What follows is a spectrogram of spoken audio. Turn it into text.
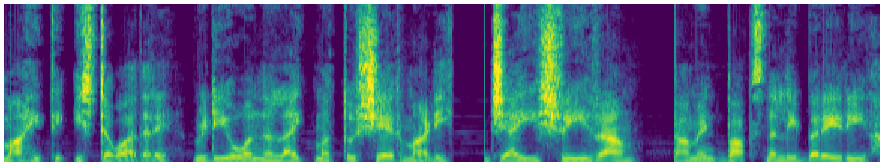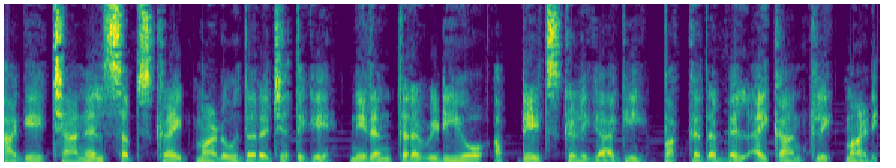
ಮಾಹಿತಿ ಇಷ್ಟವಾದರೆ ವಿಡಿಯೋವನ್ನ ಲೈಕ್ ಮತ್ತು ಶೇರ್ ಮಾಡಿ. ಜೈ ಶ್ರೀರಾಮ್. ಕಾಮೆಂಟ್ ಬಾಕ್ಸ್ನಲ್ಲಿ ಬರೆಯಿರಿ ಹಾಗೆ ಚಾನೆಲ್ ಸಬ್ಸ್ಕ್ರೈಬ್ ಮಾಡುವುದರ ಜೊತೆಗೆ ನಿರಂತರ ವಿಡಿಯೋ ಅಪ್ಡೇಟ್ಸ್ಗಳಿಗಾಗಿ ಪಕ್ಕದ ಬೆಲ್ ಐಕಾನ್ ಕ್ಲಿಕ್ ಮಾಡಿ.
